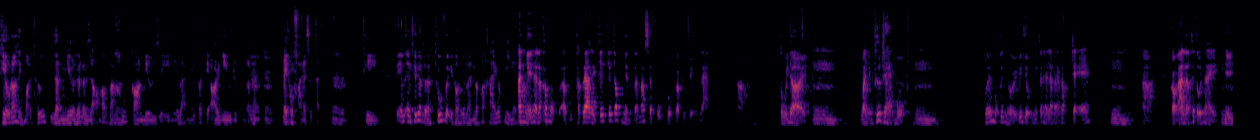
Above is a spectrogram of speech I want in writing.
Thiếu đó thì mọi thứ gần như là rất là rõ và ừ. không còn điều gì để bạn ấy có thể argue được nữa là ừ. ừ. đây không phải là sự thật ừ. thì thì em em thấy rất là thú vị thôi tức là nó có hai góc nhìn anh nghĩ là nó có một uh, thật ra thì cái cái góc nhìn đó nó sẽ phụ thuộc vào cái chuyện là tuổi đời ừ. và những thứ ràng buộc ừ. với một cái người ví dụ như có thể là bạn đó trẻ ừ. à, còn anh ở cái tuổi này thì ừ.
